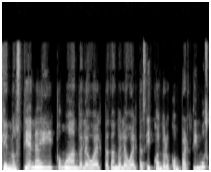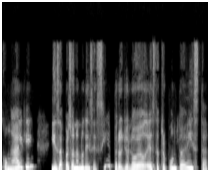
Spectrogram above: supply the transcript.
que nos tiene ahí como dándole vueltas, dándole vueltas, y cuando lo compartimos con alguien y esa persona nos dice, sí, pero yo lo veo desde este otro punto de vista,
